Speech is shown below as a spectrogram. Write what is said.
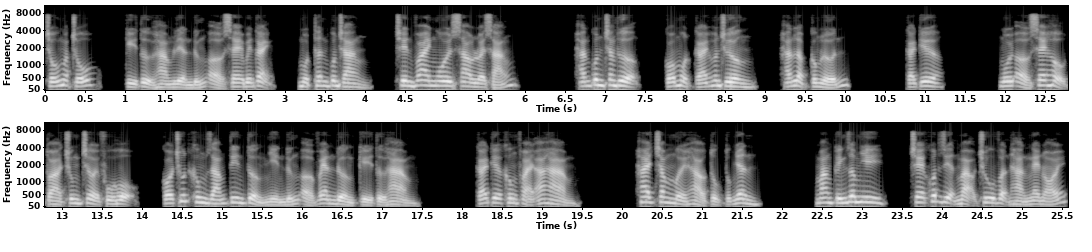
chỗ ngoặt chỗ, kỳ tử hàm liền đứng ở xe bên cạnh, một thân quân trang, trên vai ngôi sao loài sáng. Hán quân trang thượng, có một cái huân trường, hán lập công lớn. Cái kia, ngồi ở xe hậu tòa trung trời phù hộ, có chút không dám tin tưởng nhìn đứng ở ven đường kỳ tử hàm. Cái kia không phải A hàm. 210 hảo tục tục nhân. Mang kính dâm nhi, che khuất diện mạo Chu Vận Hàn nghe nói,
